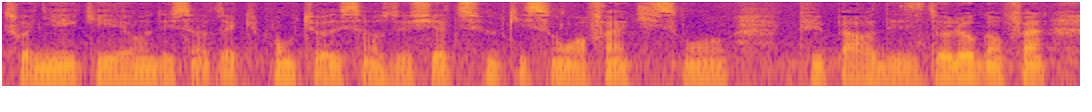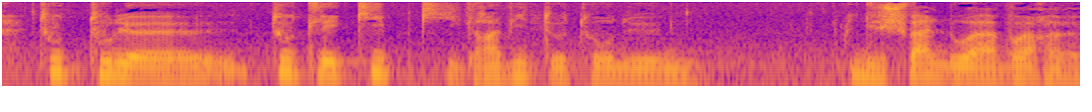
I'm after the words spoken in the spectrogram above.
soignés, qui ont des séances d'acupuncture, des séances de shiatsu, qui sont enfin qui sont vus par des histologues, enfin tout, tout le, toute l'équipe qui gravite autour du du cheval doit avoir euh,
